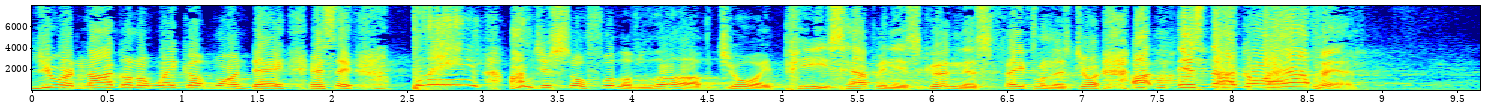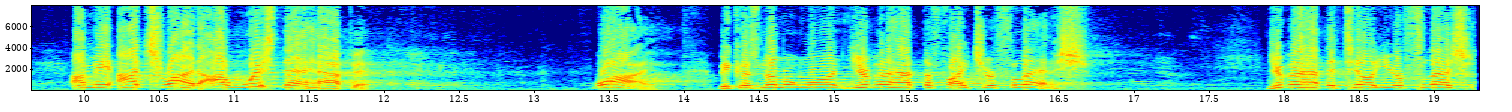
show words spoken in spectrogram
you are not going to wake up one day and say, bling, I'm just so full of love, joy, peace, happiness, goodness, faithfulness, joy. Uh, it's not going to happen. I mean, I tried. I wish that happened. Why? Because number one, you're going to have to fight your flesh. You're going to have to tell your flesh,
